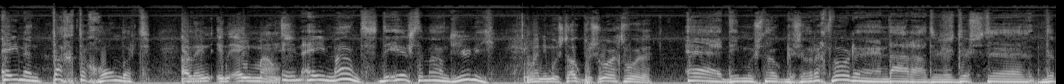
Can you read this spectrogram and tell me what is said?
8100 Alleen in één maand. in één maand, de eerste maand juni. Maar die moesten ook bezorgd worden. Eh, die moesten ook bezorgd worden. En daar hadden ze dus de, de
